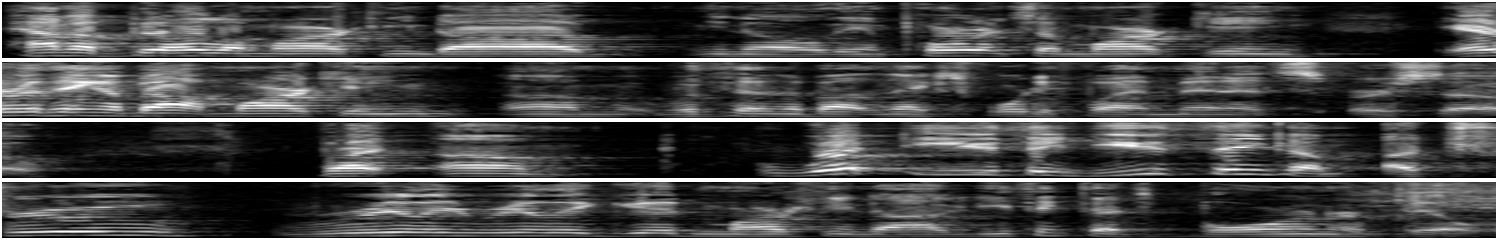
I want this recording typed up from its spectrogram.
how to build a marking dog. You know the importance of marking, everything about marking um, within about the next forty five minutes or so. But um, what do you think? Do you think a, a true, really, really good marking dog? Do you think that's born or built?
